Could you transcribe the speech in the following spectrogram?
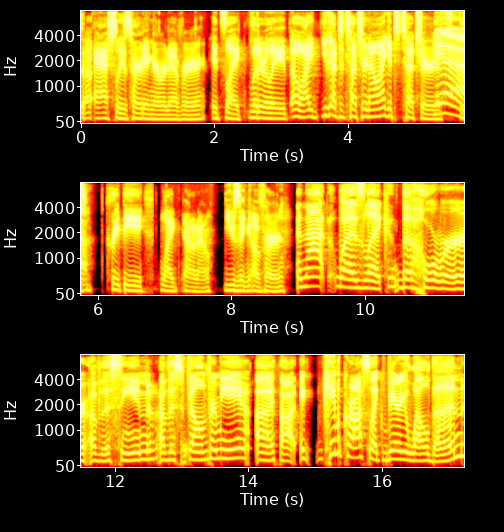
Ashley's hurting or whatever. It's like literally, oh, I you got to touch her now, I get to touch her. And Yeah. It's this creepy, like I don't know, using of her. And that was like the horror of the scene of this film for me. Uh, I thought it came across like very well done.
